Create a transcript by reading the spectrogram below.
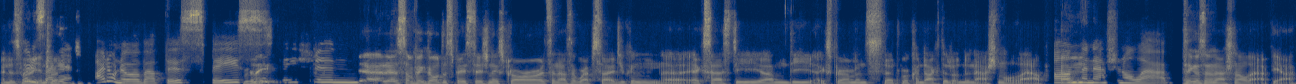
And it's Wait very interesting. I don't know about this space Really? station. Yeah, there's something called the Space Station Explorer. It's another website. You can uh, access the um, the experiments that were conducted on the National Lab. On Um, the national lab. I think it's the National Lab. Yeah.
